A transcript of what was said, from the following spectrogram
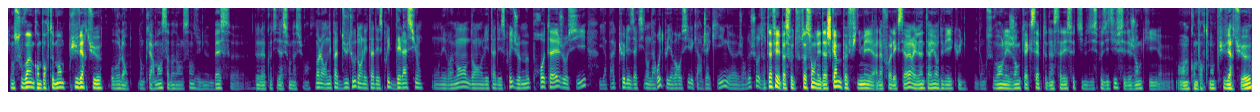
qui ont souvent un comportement plus vertueux au volant. Donc, clairement, ça va dans le sens d'une baisse de la cotisation d'assurance. Voilà, on n'est pas du tout dans l'état d'esprit de délation. On est vraiment dans l'état d'esprit, je me protège aussi. Il n'y a pas que les accidents de la route, il peut y avoir aussi les carjacking, euh, ce genre de choses. Tout à fait, parce que de toute façon, les dashcams peuvent filmer à la fois l'extérieur et l'intérieur du véhicule. Et donc souvent, les gens qui acceptent d'installer ce type de dispositif, c'est des gens qui euh, ont un comportement plus vertueux.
